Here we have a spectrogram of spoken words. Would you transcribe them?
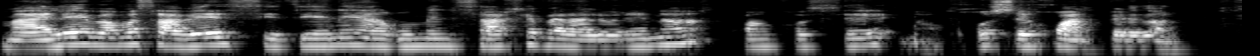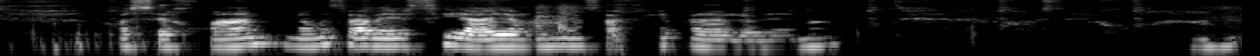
Vale, vamos a ver si tiene algún mensaje para Lorena. Juan José, no, José Juan, perdón. José Juan, vamos a ver si hay algún mensaje para Lorena. José Juan.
